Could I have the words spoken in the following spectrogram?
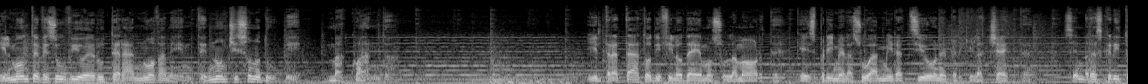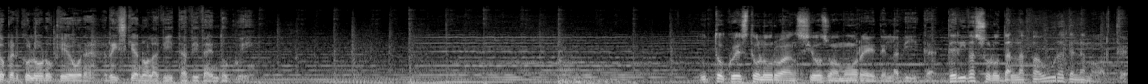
Il monte Vesuvio erutterà nuovamente, non ci sono dubbi. Ma quando? Il trattato di Filodemo sulla morte, che esprime la sua ammirazione per chi l'accetta, sembra scritto per coloro che ora rischiano la vita vivendo qui. Tutto questo loro ansioso amore della vita deriva solo dalla paura della morte,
